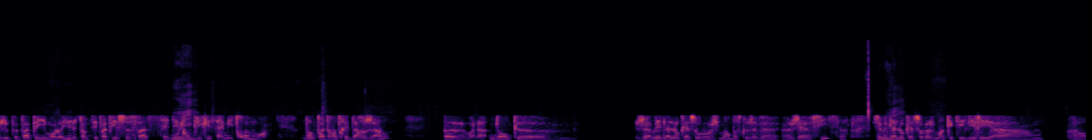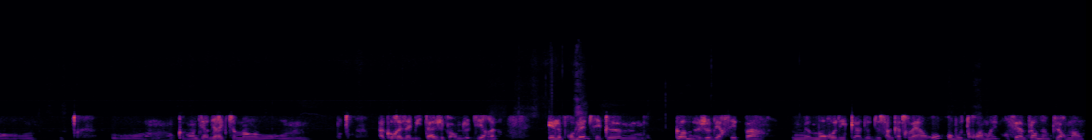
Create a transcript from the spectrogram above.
je ne peux pas payer mon loyer le temps que ces papiers se fassent. Ça a été Oui. compliqué, ça a mis trois mois. Donc, pas de rentrée d'argent. Euh, voilà, donc... euh, j'avais de la location logement parce que j'avais un, j'ai un fils. J'avais Oui. de la location logement qui était virée à, à- au- au- comment dire directement au, à Corrèze Habitat, j'ai pas honte de le dire. hein. Et le problème, c'est que hum, comme je versais pas mon reliquat de 280 euros, au bout de trois mois, ils m'ont fait un plan d'impurement.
